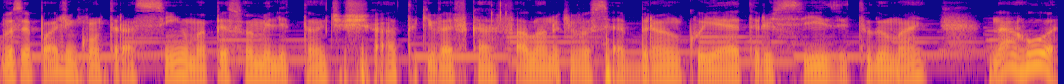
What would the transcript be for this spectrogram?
Você pode encontrar sim uma pessoa militante chata que vai ficar falando que você é branco e hétero e cis e tudo mais na rua,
